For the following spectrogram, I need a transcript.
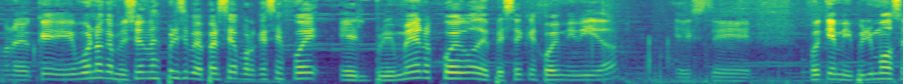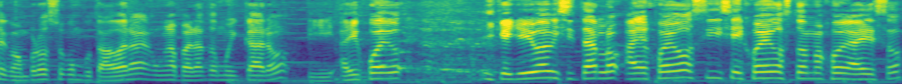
Bueno, qué bueno que mencionas Príncipe de Persia porque ese fue el primer juego de PC que jugué en mi vida. Este fue que mi primo se compró su computadora, un aparato muy caro y hay juegos y que yo iba a visitarlo. Hay juegos, sí, sí hay juegos, toma juega eso.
